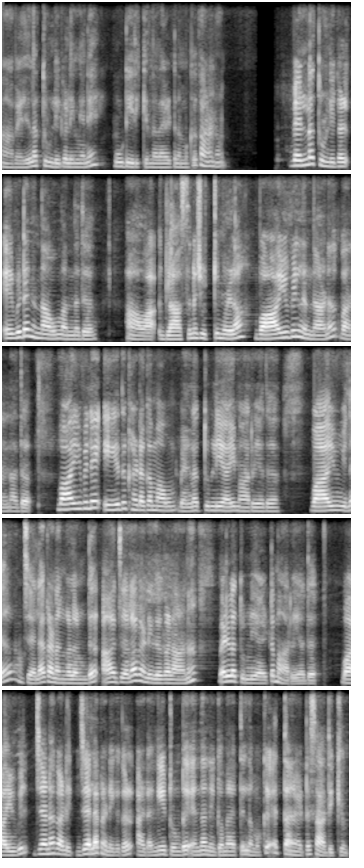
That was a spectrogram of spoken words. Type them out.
ആ വെള്ളത്തുള്ളികൾ ഇങ്ങനെ കൂടിയിരിക്കുന്നതായിട്ട് നമുക്ക് കാണാം. വെള്ളത്തുള്ളികൾ എവിടെ നിന്നാവും വന്നത്? ആ ഗ്ലാസിന് ചുറ്റുമുള്ള വായുവിൽ നിന്നാണ് വന്നത്. വായുവിലെ ഏത് ഘടകമാവും വെള്ളത്തുള്ളിയായി മാറിയത്? വായുവിൽ ജലകണങ്ങളുണ്ട്. ആ ജലകണികകളാണ് വെള്ളത്തുള്ളിയായിട്ട് മാറിയത്. വായുവിൽ ജനകണി ജലകണികകൾ അടങ്ങിയിട്ടുണ്ട് എന്ന നിഗമനത്തിൽ നമുക്ക് എത്താനായിട്ട് സാധിക്കും.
